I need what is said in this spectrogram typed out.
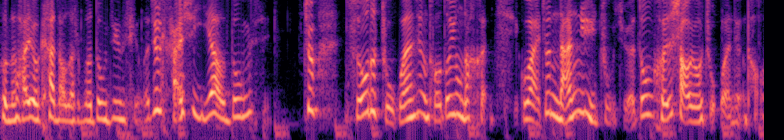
可能他又看到了什么东京情了，就还是一样的东西，就所有的主观镜头都用的很奇怪，就男女主角都很少有主观镜头。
